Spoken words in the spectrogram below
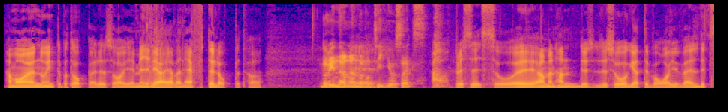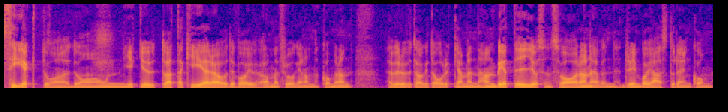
han var nog inte på topp Det sa ju Emilia även efter loppet. Va? Då vinner han ändå eh, på 10 och 6. Ja, precis. Och, eh, ja, men han, du, du såg att det var ju väldigt segt då, då hon gick ut och attackerade. Och det var ju ja, men frågan om kommer han överhuvudtaget orka. Men han bet i och sen svarade han även Dreamboy Ast och den kom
